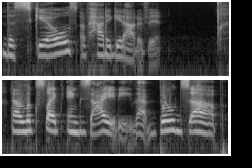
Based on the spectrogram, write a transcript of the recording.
the skills of how to get out of it that looks like anxiety that builds up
